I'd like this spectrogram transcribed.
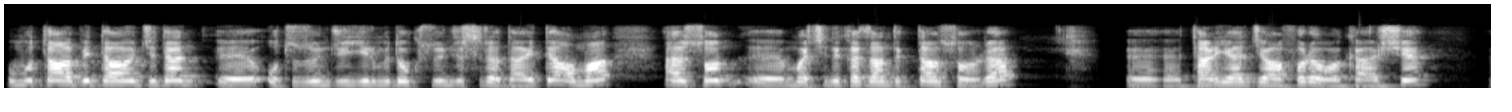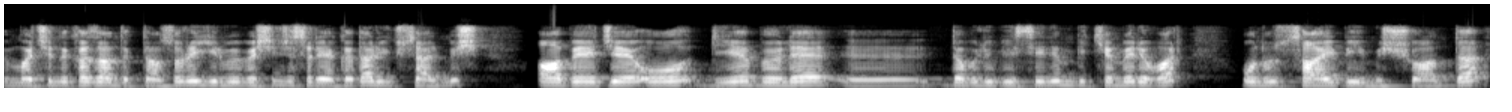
Umut abi daha önceden e, 30. 29. sıradaydı ama en son e, maçını kazandıktan sonra e, Taryel Cafarov'a karşı e, maçını kazandıktan sonra 25. sıraya kadar yükselmiş. ABCO diye böyle e, WBC'nin bir kemeri var. Onun sahibiymiş şu anda.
